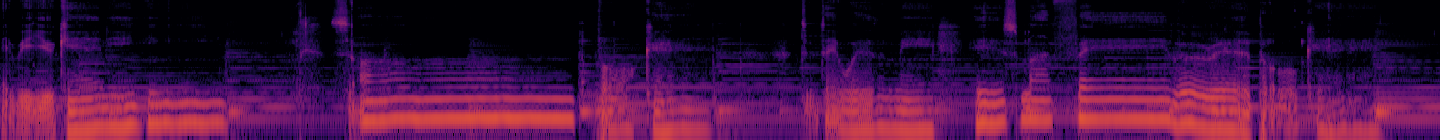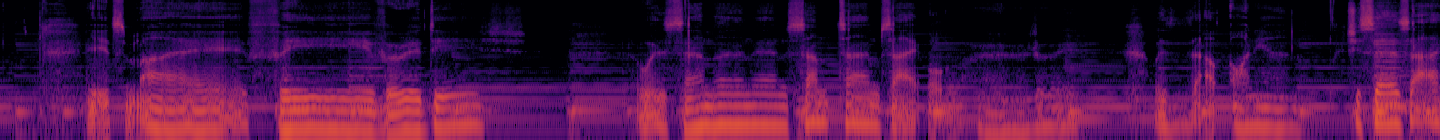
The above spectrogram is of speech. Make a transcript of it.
Maybe you can eat some poke today with me. Is my favorite poke. It's my favorite dish with salmon, and sometimes I without onion. She says I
